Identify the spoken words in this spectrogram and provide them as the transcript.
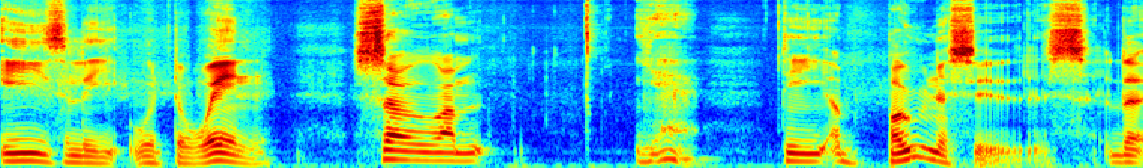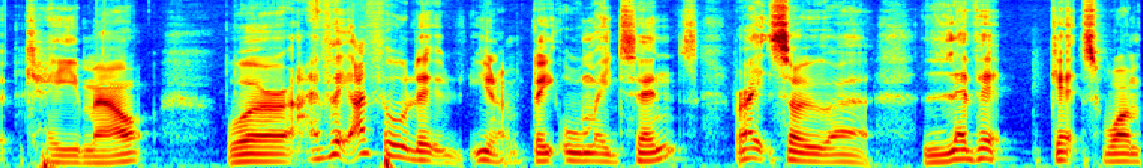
easily with the win. So um, yeah, the bonuses that came out were I think I feel that you know they all made sense, right? So uh, Leavitt gets one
